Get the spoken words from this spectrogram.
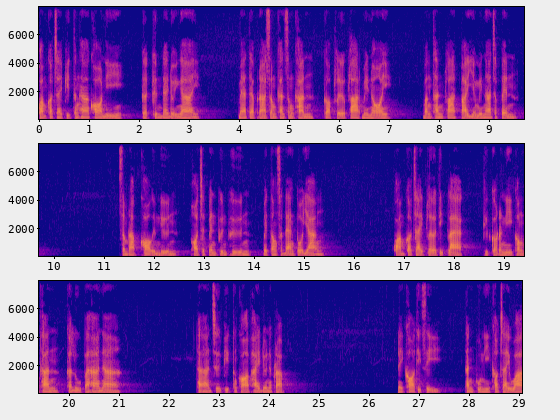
ความเข้าใจผิดทั้งห้าข้อนี้เกิดขึ้นได้โดยง่าย แม้แต่ปราสำคัญสำคัญก็เผลอพลาดไม่น้อย บางท่านพลาดไปยังไม่น่าจะเป็นสำหรับข้ออื่นๆ พอจะเป็นพื้นพื้นไม่ต้องแสดงตัวอย่าง ความเข้าใจเผลอที่แปลก คือกรณีของท่านคลูปหานา ถ้าอ่านชื่อผิดต้องขออภัยด้วยนะครับ ในข้อที่สี่ท่านผู้นี้เข้าใจว่า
